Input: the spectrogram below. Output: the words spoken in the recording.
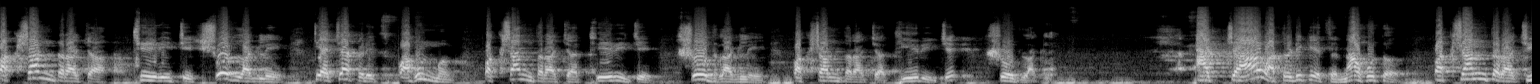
पक्षांतराच्या थिअरीचे शोध लागले. त्याच्याकडेच पाहून मग पक्षांतराच्या थिअरीचे शोध लागले. पक्षांतराच्या थिअरीचे शोध लागले. आजच्या वात्रटिकेचं नाव होतं पक्षांतराची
